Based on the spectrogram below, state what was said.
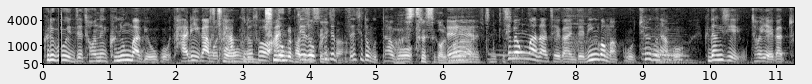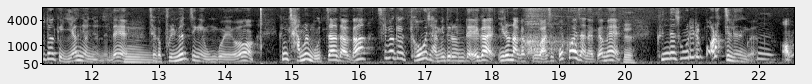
그리고 이제 저는 근육마비 오고 다리가 뭐 다 굳어서 앉지도 크지 쓰지도 못하고 아, 스트레스가 얼마나 네. 새벽마다 제가 이제 링거 맞고 출근하고 음. 그 당시 저희 애가 초등학교 2학년이었는데 음. 제가 불면증이 온 거예요. 그럼 잠을 못 자다가 새벽에 겨우 잠이 들었는데 애가 일어나갖고 와서 뽀뽀하잖아요 뺨에. 네. 근데 소리를 뻐락 지르는 거야. 음. 엄마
